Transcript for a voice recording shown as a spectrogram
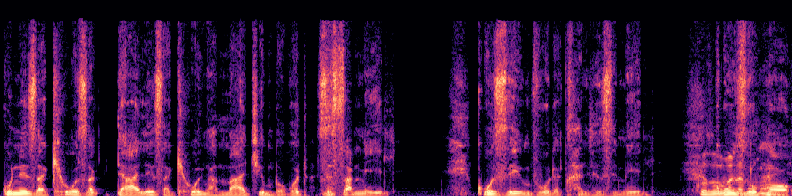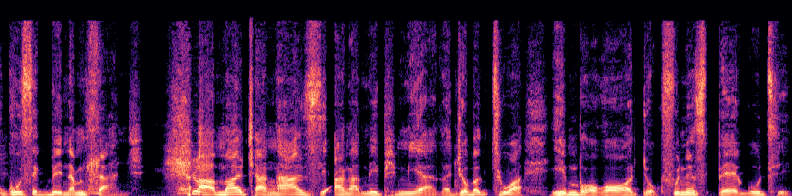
kunezakhiwo zakudala ezakhiwe ngamatshe imbokodo zisamile. Kuzimvula cha nje zimile. Kuzoba kuzumo kuse kube namhlanje. Amatshe angazi angamiphi iminyaka njoba kuthiwa imbokodo kufuna sibheke ukuthi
